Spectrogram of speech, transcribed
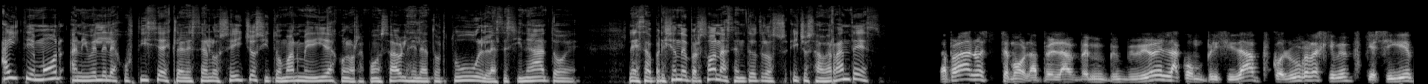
¿Hay temor a nivel de la justicia de esclarecer los hechos y tomar medidas con los responsables de la tortura, el asesinato, eh, la desaparición de personas, entre otros hechos aberrantes? La palabra no es temor, la, la, primero es la complicidad con un régimen que sigue,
